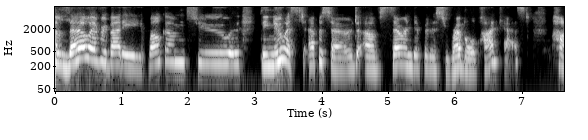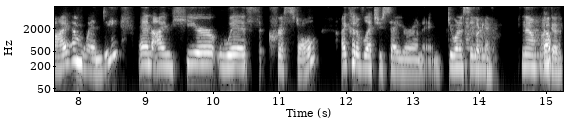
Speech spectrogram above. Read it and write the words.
Hello, everybody. Welcome to the newest episode of Serendipitous Rebel podcast. Hi, I'm Wendy, and I'm here with Crystal. I could have let you say your own name. Do you want to say That's your okay. name? No, I'm good.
